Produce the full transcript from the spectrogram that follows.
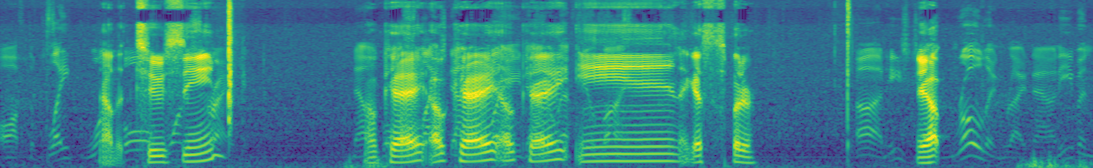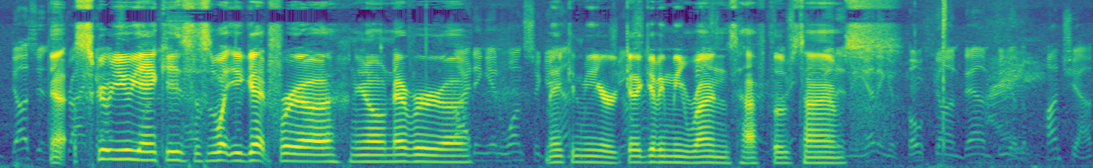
Off the plate, Now the two one seam. strike. Now the ball Okay, sliced down the okay, plane, down the okay. left. And I guess the splitter. Uh, and he's just Yep. rolling right now, and even doesn't Yeah, screw you Yankees. This is what you get for uh, you know, never uh Riding in once again, making me or get, giving me runs half those First and in times. the inning have both gone down via the punch out,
